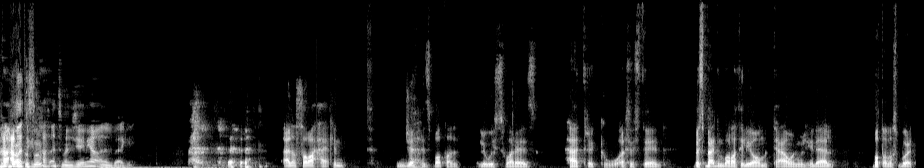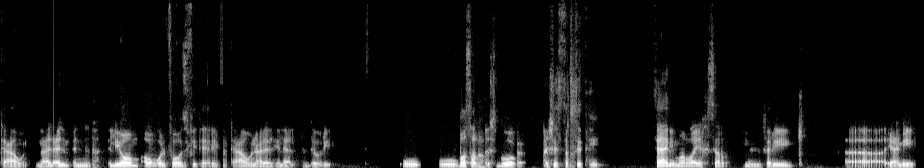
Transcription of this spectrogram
اعطيتك. خلاص أنت منجينيا أنا الباقي أنا الصراحه كنت مجهز بطل لويس سواريز hat-trick و assist ين بس بعد مباراة اليوم التعاون والهلال بطل أسبوع التعاون مع العلم انه اليوم أول فوز في تاريخ التعاون على الهلال في الدوري و- وبصل الأسبوع مانشستر سيتي ثاني مرة يخسر من فريق يعني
